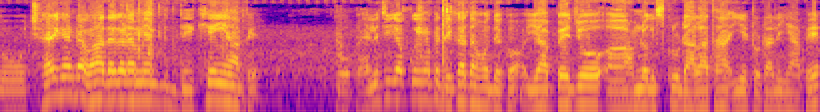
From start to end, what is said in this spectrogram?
तो छः घंटे बाद अगर हम यहाँ देखें यहाँ पे तो पहले चीज़ आपको यहाँ पे देखा था हूँ देखो यहाँ पे जो आ, हम लोग स्क्रू डाला था ये टोटली यहाँ पे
